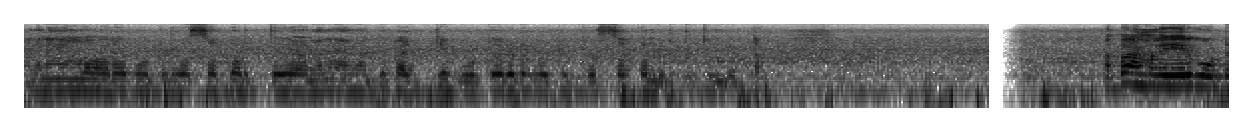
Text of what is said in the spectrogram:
അങ്ങനെ ഞങ്ങൾ ഓരോ കൂട്ട് ഡ്രസ്സൊക്കെ എടുത്ത് അങ്ങനെ ഞങ്ങൾക്ക് പറ്റിയ കൂട്ടുകാരുടെ കൂട്ട് ഡ്രസ്സൊക്കെ എടുത്തിട്ടുണ്ട് കേട്ടോ അപ്പോൾ നമ്മൾ ഈ ഒരു കൂട്ട്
